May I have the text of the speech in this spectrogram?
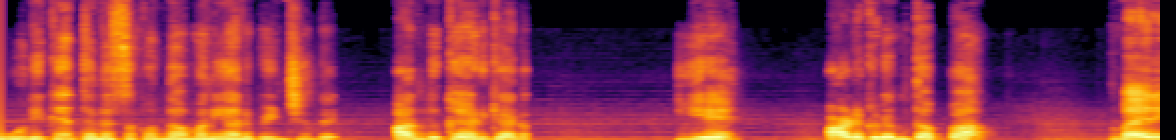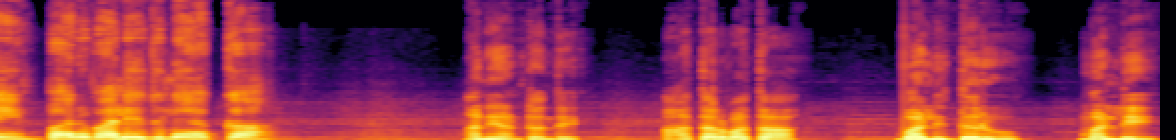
ఊరికే తెలుసుకుందామని అనిపించింది. అందుకే అడిగాను. ఏ? అడగడం తప్ప? మరేం పర్వాలేదులే అక్క. అని అంటుంది. ఆ తర్వాత వాళ్ళిద్దరూ మళ్ళీ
